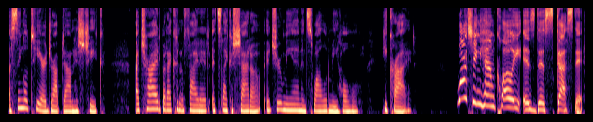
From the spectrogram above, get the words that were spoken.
A single tear dropped down his cheek. I tried, but I couldn't fight it. It's like a shadow. It drew me in and swallowed me whole. He cried. Watching him, Chloe is disgusted.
